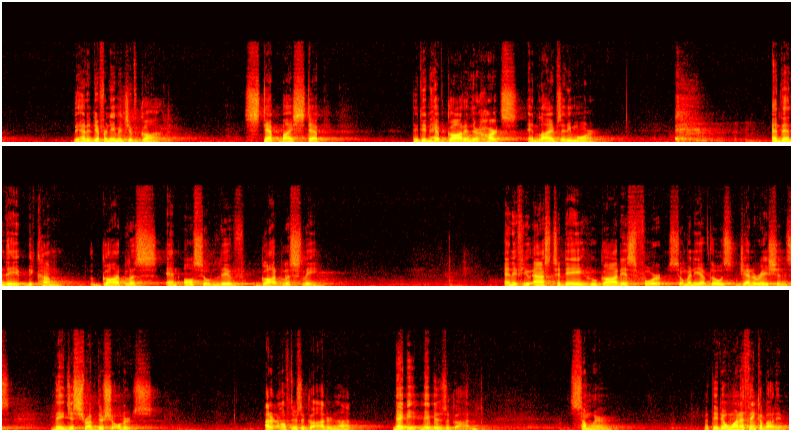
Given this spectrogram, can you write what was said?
They had a different image of God. Step by step, they didn't have God in their hearts and lives anymore. And then they become godless and also live godlessly. And if you ask today who God is for so many of those generations, they just shrug their shoulders. I don't know if there's a God or not. Maybe, maybe there's a God somewhere but they don't want to think about him.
